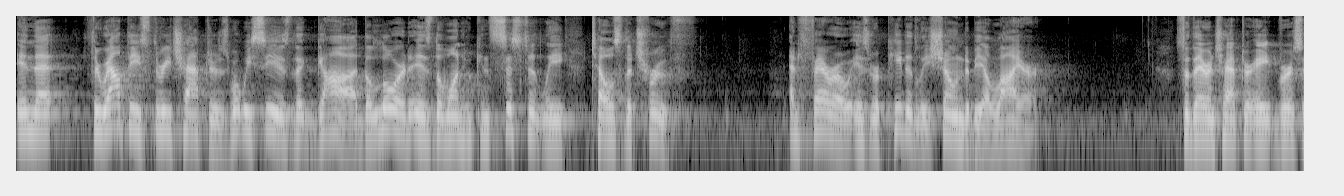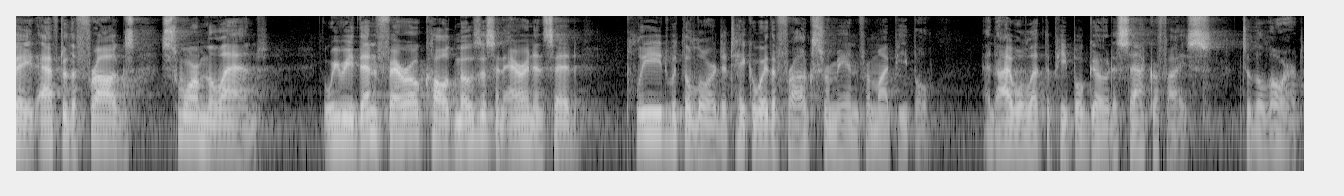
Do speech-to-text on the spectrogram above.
in that throughout these three chapters, what we see is that God, the Lord, is the one who consistently tells the truth. And Pharaoh is repeatedly shown to be a liar. So, there in chapter 8, verse 8, after the frogs swarm the land, we read Then Pharaoh called Moses and Aaron and said, Plead with the Lord to take away the frogs from me and from my people and I will let the people go to sacrifice to the Lord.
